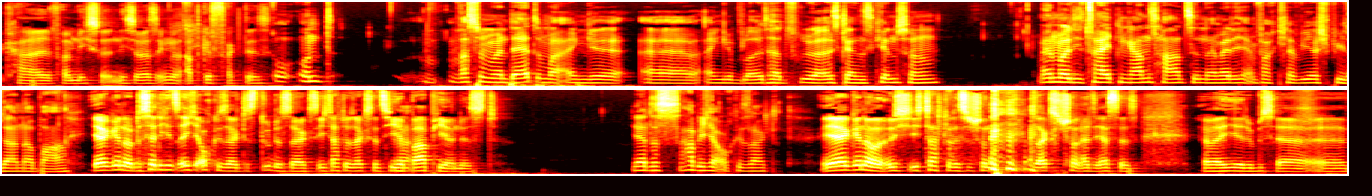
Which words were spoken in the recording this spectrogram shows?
kann, vor allem nicht so, nicht so was irgendwo abgefuckt ist. Und was mir mein Dad immer einge, äh, eingebläut hat, früher als kleines Kind schon, wenn mal die Zeiten ganz hart sind, dann werde ich einfach Klavierspieler an der Bar. Ja, genau, das hätte ich jetzt eigentlich auch gesagt, dass du das sagst. Ich dachte, du sagst jetzt hier Ja. Barpianist. Ja, das habe ich ja auch gesagt. Ja, genau, ich, ich dachte, das ist schon, du sagst es schon als erstes. Aber hier, du bist ja äh,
